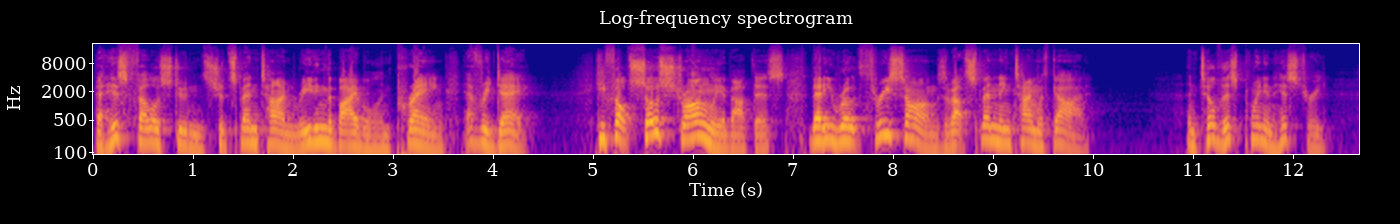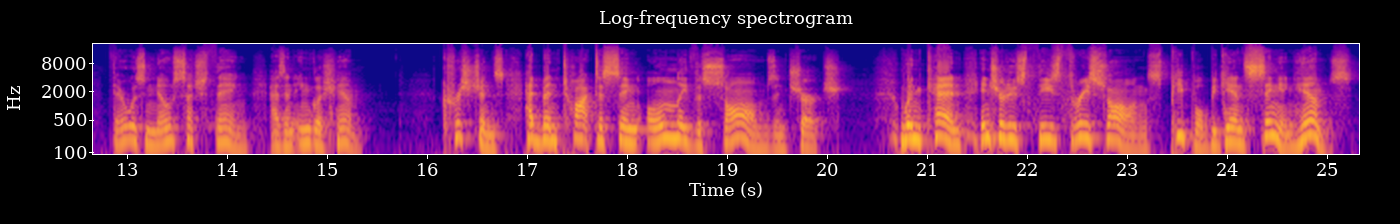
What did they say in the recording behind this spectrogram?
that his fellow students should spend time reading the Bible and praying every day. He felt so strongly about this that he wrote three songs about spending time with God. Until this point in history, there was no such thing as an English hymn. Christians had been taught to sing only the Psalms in church. When Ken introduced these three songs, people began singing hymns.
